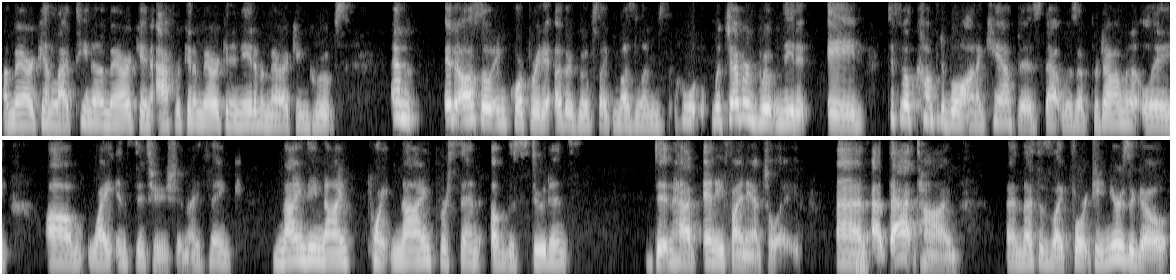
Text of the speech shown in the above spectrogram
American, Latino American, African American, and Native American groups. And it also incorporated other groups like Muslims, who, whichever group needed aid to feel comfortable on a campus that was a predominantly um, white institution. I think 99.9% of the students didn't have any financial aid. And hmm. at that time, and this is like 14 years ago,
